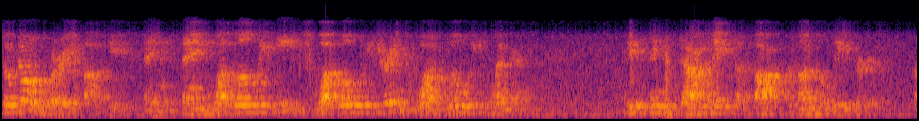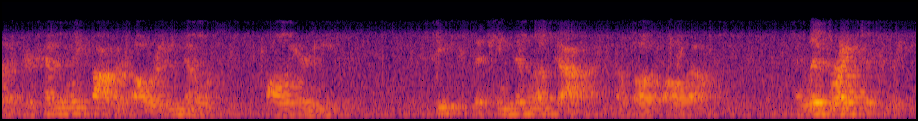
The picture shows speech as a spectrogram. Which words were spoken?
So don't worry about these things, saying, What will we eat? What will we drink? What will we wear? These things dominate the thoughts of unbelievers, but your heavenly Father already knows all your needs. Seek the kingdom of God above all else, and live righteously,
